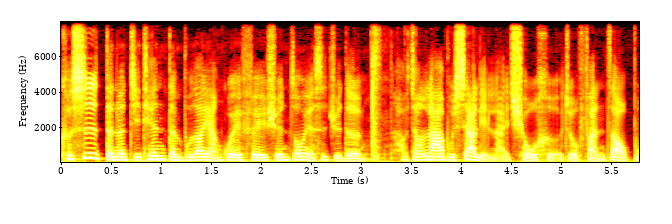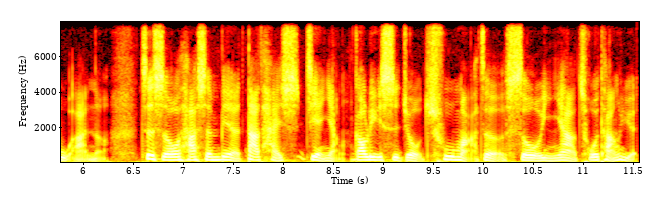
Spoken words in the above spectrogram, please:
可是等了几天，等不到杨贵妃，玄宗也是觉得好像拉不下脸来求和，就烦躁不安呢、啊。这时候，他身边的大太史谏养高力士就出马这收银呀搓汤圆，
